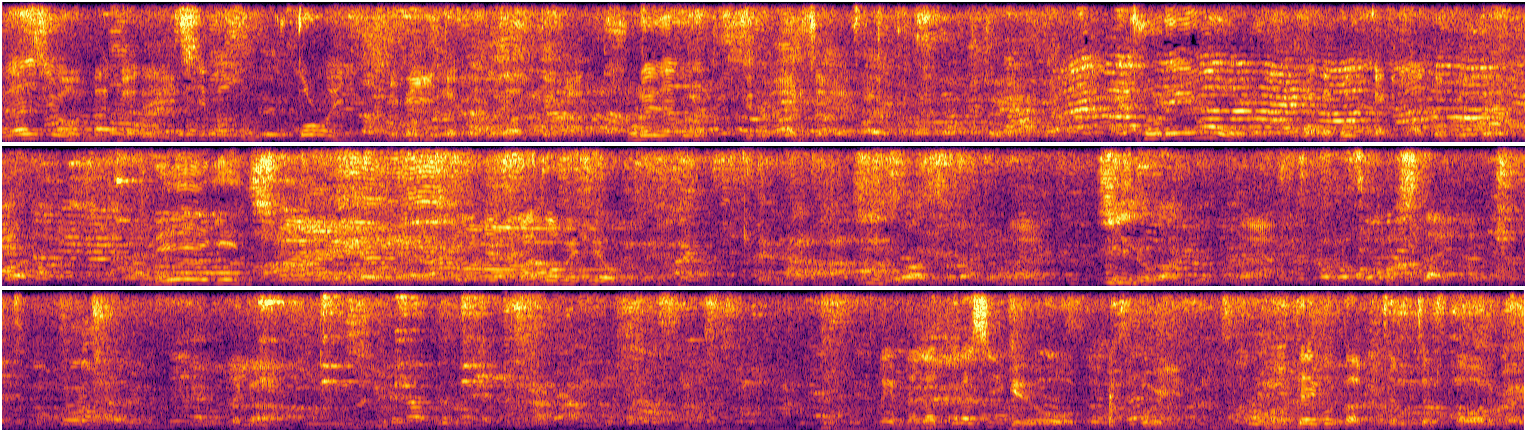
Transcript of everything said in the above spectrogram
ラジオの中で一番心に響いた言葉っていうのはこれだなっていうのがあるじゃないですかこれをなんかどっかにまとめて名言集。にまとめておく。いいのがあるよいいのがあるよそういうのしたいな。だからなんか長ったらしいけどなんかすごい言いたいことはめちゃめちゃ伝わるから、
